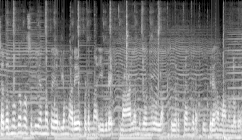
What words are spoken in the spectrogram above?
ചതുർമുഖ വസതി എന്ന പേരിലും അറിയപ്പെടുന്ന ഇവിടെ നാല് മുഖങ്ങളുള്ള തീർത്ഥങ്കര വിഗ്രഹമാണുള്ളത്.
